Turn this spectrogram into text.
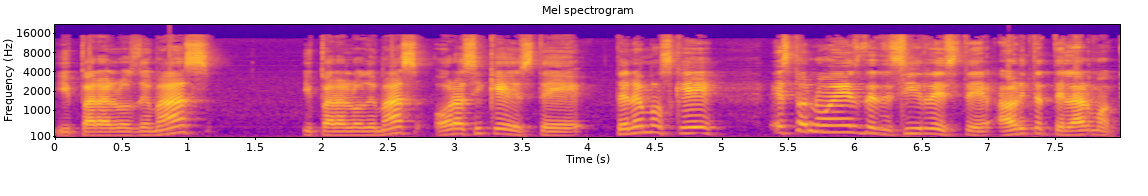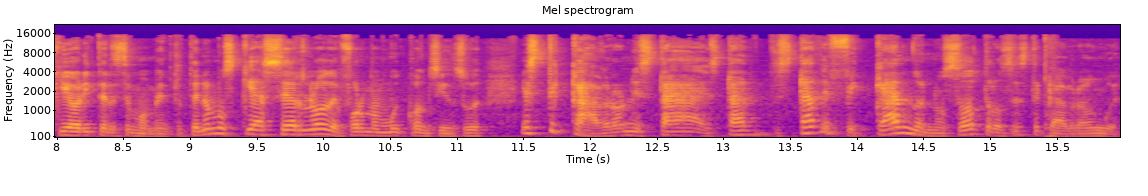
Y para los demás, y para lo demás, ahora sí que este tenemos que, esto no es de decir, este, ahorita te la armo aquí, ahorita en este momento. Tenemos que hacerlo de forma muy concienzuda. Este cabrón está, está, está defecando en nosotros, este cabrón, güey.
